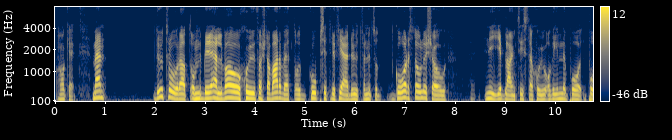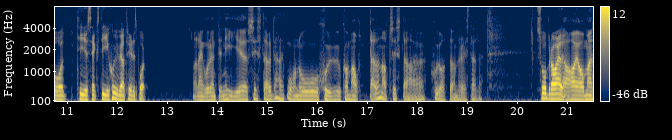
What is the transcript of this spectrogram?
Okej, okay. men du tror att om det blir 11 och 7 första varvet och Coop sitter i fjärde utvändigt så går Stoller Show 9 blankt sista 7 och vinner på, på 10-6, 10-7 via tredje spår? Ja, den går inte 9 sista, den går nog 7,8 eller något sista 7-800 istället. Så bra är det? Ja, ja men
